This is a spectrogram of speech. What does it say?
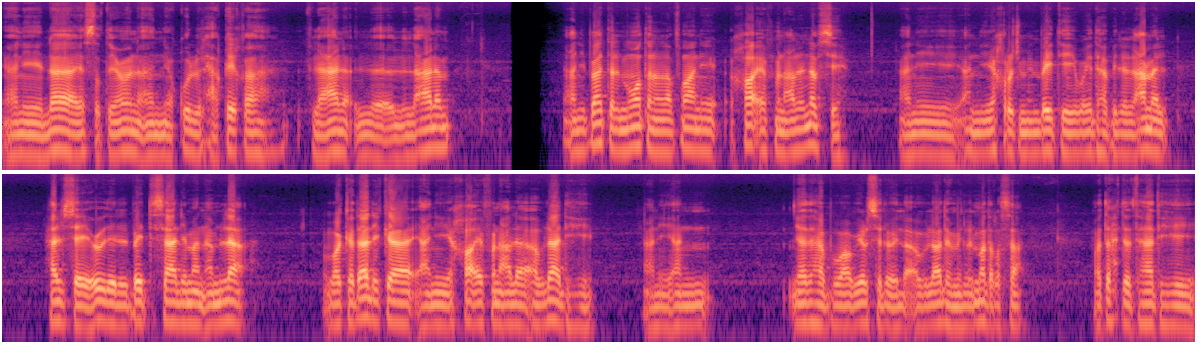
يعني لا يستطيعون أن يقولوا الحقيقة في العالم للعالم. يعني بات المواطن الأفغاني خائف من على نفسه يعني أن يخرج من بيته ويذهب إلى العمل. هل سيعود إلى البيت سالما أم لا؟ وكذلك يعني خائف على أولاده يعني أن يذهبوا أو يرسلوا إلى أولادهم إلى المدرسة. وتحدث هذه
